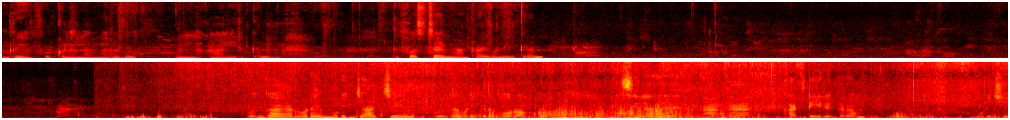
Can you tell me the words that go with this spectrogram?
நிறைய பூக்கள் எல்லாம் வருது. நல்ல காய் இருக்கு. நம்ம இது ஃபஸ்ட் டைம் நான் ட்ரை பண்ணிக்கிறேன் வெங்காய அறுவடையும் முடிஞ்சாச்சு. வீட்டை வலிக்கிட்டு போகிறோம் சிலது கட்டி இருக்கிறோம் முடிச்சு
